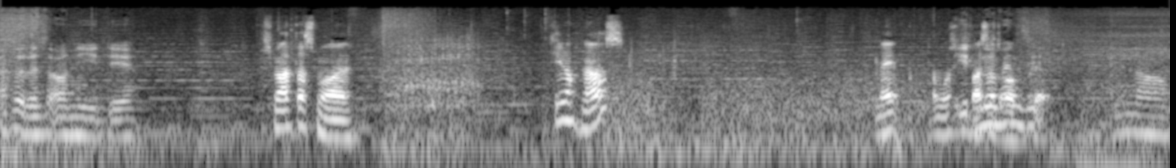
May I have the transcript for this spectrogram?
Achso, das ist auch eine Idee. Ich mach das mal. Ist die noch nass? Nein, da muss ich Geht Wasser drauf. Genau.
